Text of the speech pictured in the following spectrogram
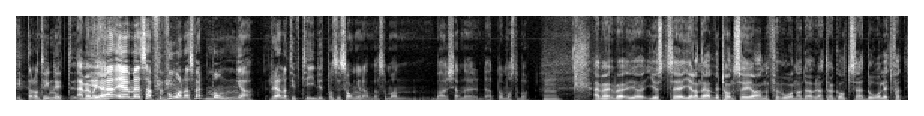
Hitta någonting nytt. Nej, men jag- är- men så här, förvånansvärt många, relativt tidigt på säsongen ändå, som man bara känner att de måste bort. Nej, men jag- just eh, gällande Everton så är jag ändå förvånad över att det har gått så här dåligt. För att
